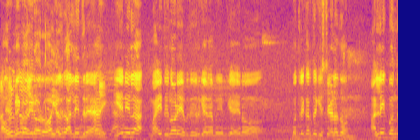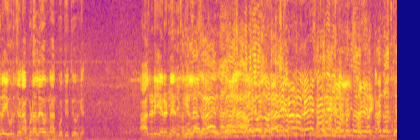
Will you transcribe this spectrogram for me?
ಅವ್ರು ಬೇಕಾಗಿರೋರು ಎಲ್ಲರೂ ಅಲ್ಲಿದ್ರೆ ಏನಿಲ್ಲ ಮಾಹಿತಿ ನೋಡಿ ಇವ್ರಿಗೆ ನಮ್ಗೆ ನಿಮ್ಗೆ ಏನೋ ಪತ್ರಕರ್ತರಿಗೆ ಇಷ್ಟ ಹೇಳೋದು. ಅಲ್ಲಿಗೆ ಬಂದ್ರೆ ಇವ್ರು ಜನ ಬಿಡಲ್ಲ ಇವ್ರು ನಾನು ಗೊತ್ತಿತ್ತು ಇವ್ರಿಗೆ. ಆಲ್ರೆಡಿ ಎರಡನೇ. ನಾನು ರಾಜಕೀಯ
